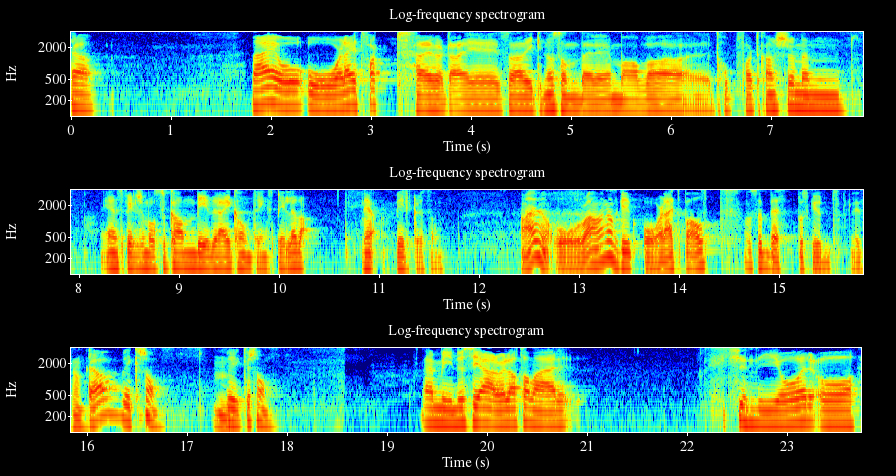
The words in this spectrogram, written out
Ja. Nei, og ålreit fart har jeg hørt deg, så det ikke noe sånn der Mava-toppfart, kanskje, men en spiller som også kan bidra i kontringsspillet, da, Ja. virker det som. Han er, han er ganske ålreit på alt, og så best på skudd, liksom. Ja, virker sånn. Virker sånn. Minus i er vel at han er 29 år, og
